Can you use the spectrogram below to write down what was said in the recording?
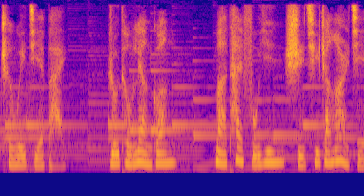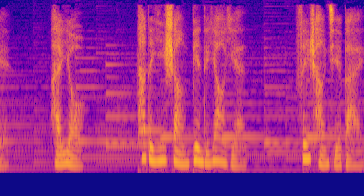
成为洁白，如同亮光。马太福音十七章二节。还有，他的衣裳变得耀眼，非常洁白，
